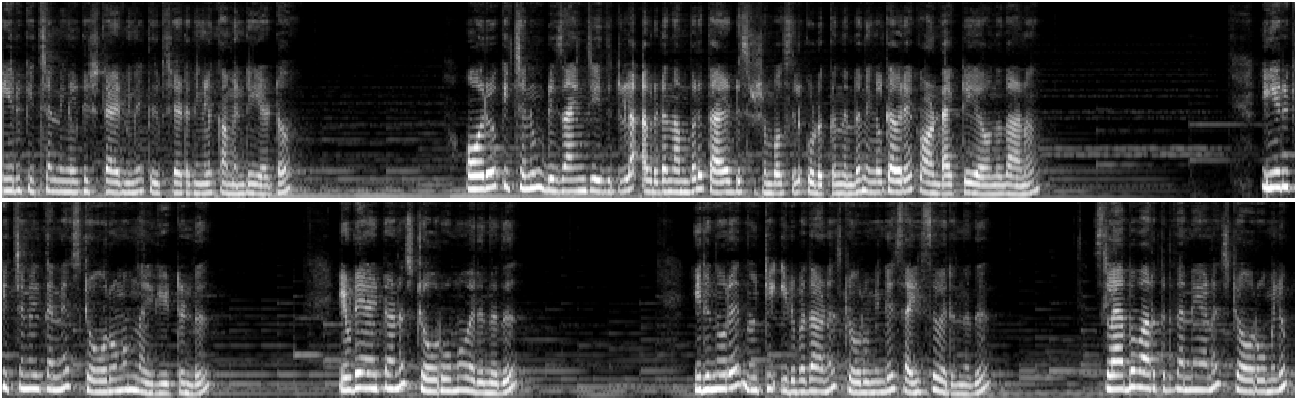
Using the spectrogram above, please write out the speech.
ഈ ഒരു കിച്ചൺ നിങ്ങൾക്ക് ഇഷ്ടമായിട്ടുണ്ടെങ്കിൽ തീർച്ചയായിട്ടും നിങ്ങൾ കമന്റ് ചെയ്യാം കേട്ടോ ഓരോ കിച്ചണും ഡിസൈൻ ചെയ്തിട്ടുള്ള അവരുടെ നമ്പർ താഴെ ഡിസ്ക്രിപ്ഷൻ ബോക്സിൽ കൊടുക്കുന്നുണ്ട്. നിങ്ങൾക്ക് അവരെ കോൺടാക്റ്റ് ചെയ്യാവുന്നതാണ്. ഈ ഒരു കിച്ചണിൽ തന്നെ സ്റ്റോർ റൂമും നൽകിയിട്ടുണ്ട്. ഇവിടെയായിട്ടാണ് സ്റ്റോർ റൂം വരുന്നത്? ഇരുന്നൂറ് നൂറ്റി ഇരുപതാണ് സ്റ്റോർ റൂമിന്റെ സൈസ് വരുന്നത്. സ്ലാബ് വാർത്തിട്ട് തന്നെയാണ് സ്റ്റോർ റൂമിലും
